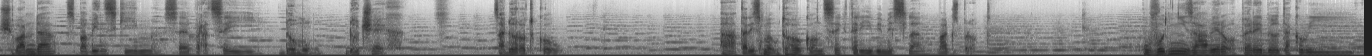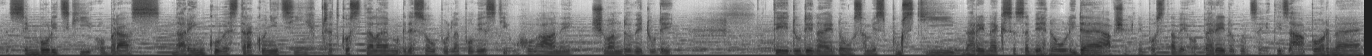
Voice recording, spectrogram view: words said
Švanda s Babinským se vracejí domů, do Čech, za Dorotkou. A tady jsme u toho konce, který vymyslel Max Brod. Původní závěr opery byl takový symbolický obraz na rinku ve Strakonicích před kostelem, kde jsou podle pověsti uchovány Švandovy dudy. Ty dudy najednou sami spustí, na rinek se se běhnou lidé a všechny postavy opery, dokonce i ty záporné,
